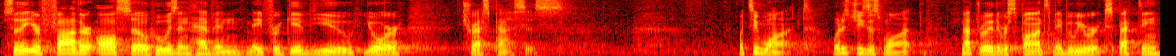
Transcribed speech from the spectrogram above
so that your Father also, who is in heaven, may forgive you your trespasses. What's he want? What does Jesus want? Not really the response maybe we were expecting.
